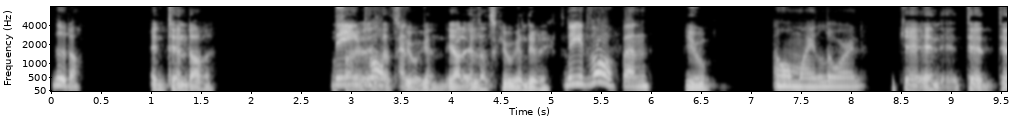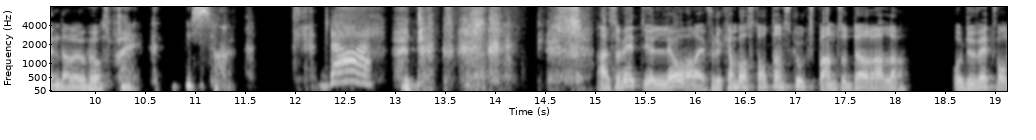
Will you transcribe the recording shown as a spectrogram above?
Du då? En tändare. Och Det är inget vapen. skogen. Jag hade eldat skogen direkt. Det är inget vapen. Jo. Oh my lord. Okej, en tä- tändare och hårspray. da! alltså vet du, jag lovar dig, för du kan bara starta en skogsbrand så dör alla. Och du vet var,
